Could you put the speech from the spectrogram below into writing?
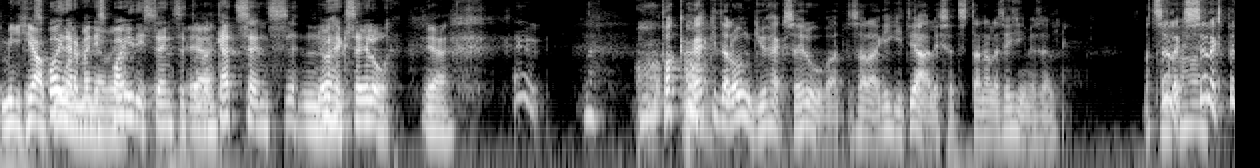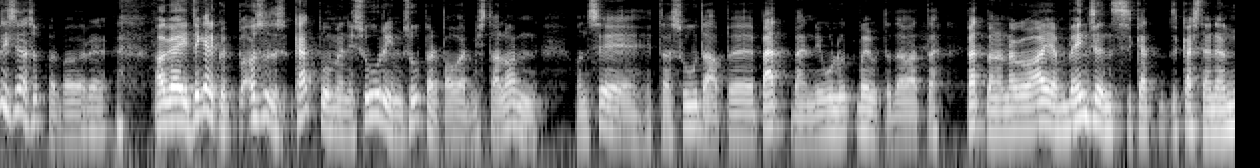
mingi hea Spider-mani? Spidey sense, et tal on cat sense ja üheksa elu. jah, Fuck, aga äkki tal ongi üheksa elu, vaata, sa oled, keegi ei tea lihtsalt, sest ta on alles esimesel. vaat see oleks, see oleks päris hea superpower jah. aga ei, tegelikult ausalt öeldes Catwomani suurim superpower, mis tal on, on see, et ta suudab äh, Batman'i hullult mõjutada, vaata. Batman on nagu I am vengeance, Kastian on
